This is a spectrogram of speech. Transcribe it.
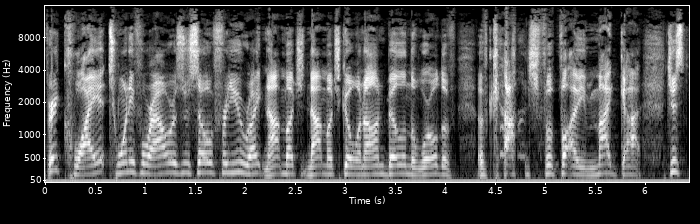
very quiet 24 hours or so for you, right? Not much, not much going on, Bill, in the world of of college football. I mean, my God, just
